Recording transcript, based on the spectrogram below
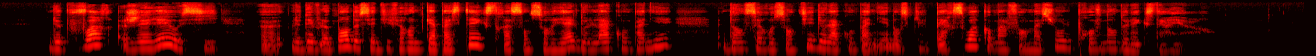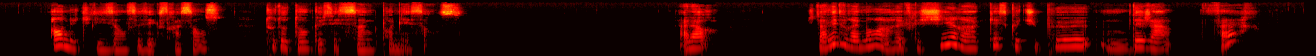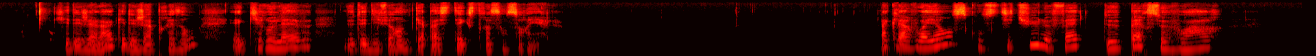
de pouvoir gérer aussi euh, le développement de ces différentes capacités extrasensorielles, de l'accompagner dans ses ressentis, de l'accompagner dans ce qu'il perçoit comme information lui provenant de l'extérieur, en utilisant ces extrasens tout autant que ses cinq premiers sens. Alors, je t'invite vraiment à réfléchir à qu'est-ce que tu peux hum, déjà faire, qui est déjà là, qui est déjà présent, et qui relève de tes différentes capacités extrasensorielles. La clairvoyance constitue le fait de percevoir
